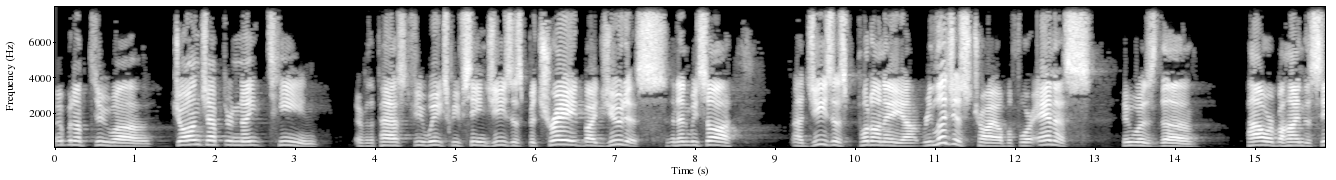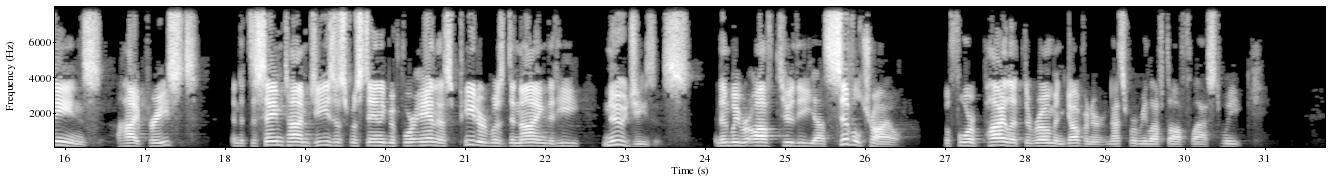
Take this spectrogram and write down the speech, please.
Open up to uh, John chapter 19. Over the past few weeks, we've seen Jesus betrayed by Judas, and then we saw uh, Jesus put on a uh, religious trial before Annas, who was the power behind the scenes high priest. And at the same time, Jesus was standing before Annas, Peter was denying that he knew Jesus. And then we were off to the uh, civil trial before Pilate, the Roman governor, and that's where we left off last week.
